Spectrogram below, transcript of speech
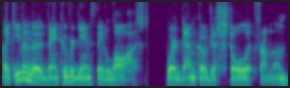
like even the Vancouver games they lost, where Demko just stole it from them,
